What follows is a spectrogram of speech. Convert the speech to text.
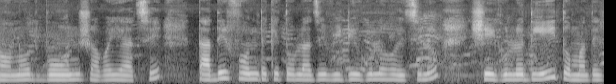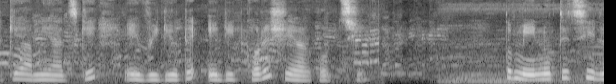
ননদ, বোন সবাই আছে, তাদের ফোন থেকে তোলা যে ভিডিওগুলো হয়েছিল সেইগুলো দিয়েই তোমাদেরকে আমি আজকে এই ভিডিওটা এডিট করে শেয়ার করছি। তো মেনুতে ছিল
